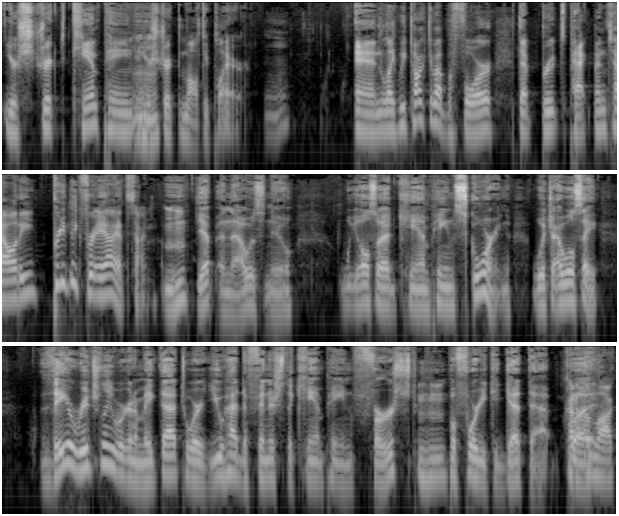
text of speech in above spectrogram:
your strict campaign and your strict multiplayer. And like we talked about before, that brute's pack mentality, pretty big for AI at the time. hmm Yep, and that was new. We also had campaign scoring, which I will say, they originally were going to make that to where you had to finish the campaign 1st mm-hmm. before you could get that. Kind But- of unlock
